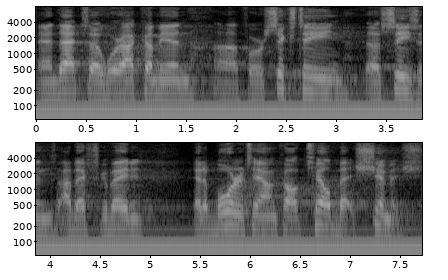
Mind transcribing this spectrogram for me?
And that's uh, where I come in. Uh, for 16 uh, seasons, I've excavated at a border town called Tel Bet Shemesh.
